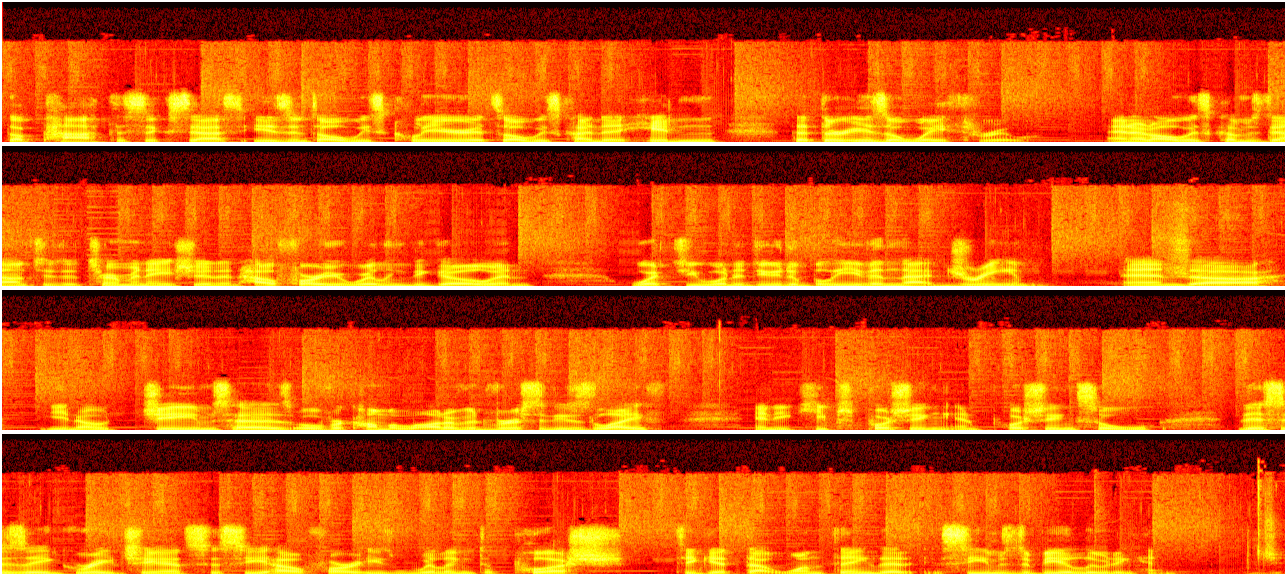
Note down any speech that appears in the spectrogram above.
the path to success isn't always clear. It's always kind of hidden, that there is a way through. And it always comes down to determination and how far you're willing to go and what you want to do to believe in that dream. And, uh, you know, James has overcome a lot of adversity in his life and he keeps pushing and pushing. So this is a great chance to see how far he's willing to push to get that one thing that seems to be eluding him. J-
